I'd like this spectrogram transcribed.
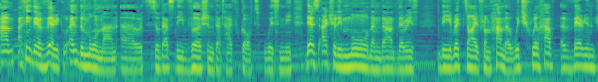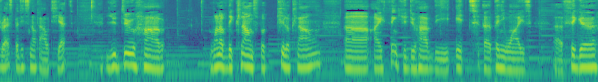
um, I think they're very cool and the Mole Man uh, so that's the version that I've got with me there's actually more than that there is the Reptile from Hammer, which will have a variant dress, but it's not out yet. You do have one of the clowns for Killer Clown. Uh, I think you do have the It uh, Pennywise uh, figure.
